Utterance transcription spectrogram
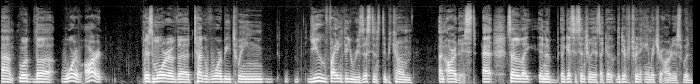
Um, well, the war of art is more of the tug of war between you fighting through your resistance to become an artist. Uh, so like in a, I guess essentially it's like a, the difference between an amateur artist would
